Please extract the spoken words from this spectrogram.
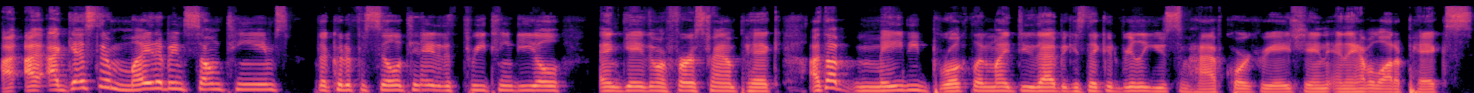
I I, I guess there might have been some teams that could have facilitated a three team deal and gave them a first round pick. I thought maybe Brooklyn might do that because they could really use some half court creation and they have a lot of picks.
